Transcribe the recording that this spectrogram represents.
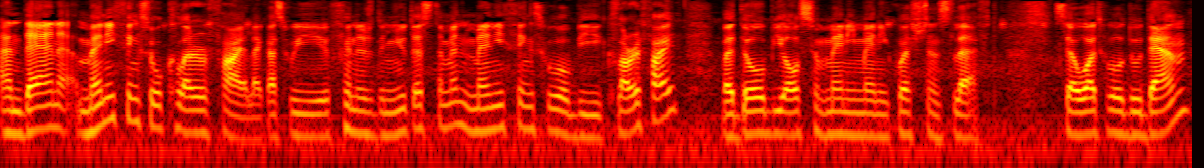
And then many things will clarify. Like as we finish the New Testament, many things will be clarified, but there will be also many, many questions left. So what we'll do then,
